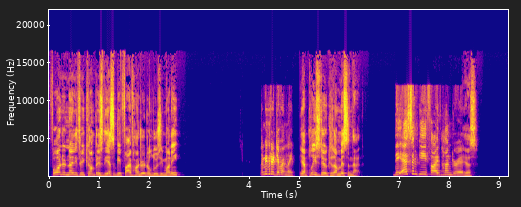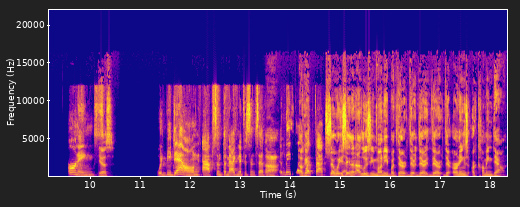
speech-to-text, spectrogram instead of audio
493 companies, the S&P 500 are losing money? Let me put it differently. Yeah, please do, because I'm missing that. The S&P 500 yes. earnings yes. would be down absent the Magnificent Seven. Ah, At least that's okay. what facts. So what you're saying, they're not losing money, but their their their their their earnings are coming down.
